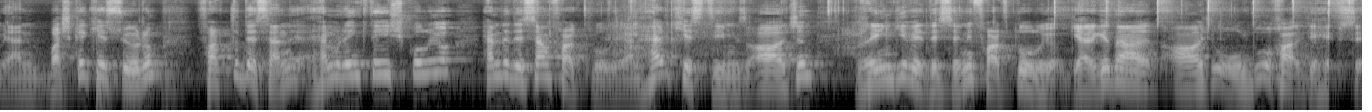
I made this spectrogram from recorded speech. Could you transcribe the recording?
Yani başka kesiyorum farklı desenli hem renk değişik oluyor hem de desen farklı oluyor. Yani her kestiğimiz ağacın rengi ve deseni farklı oluyor. Gergedan ağacı olduğu halde hepsi.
